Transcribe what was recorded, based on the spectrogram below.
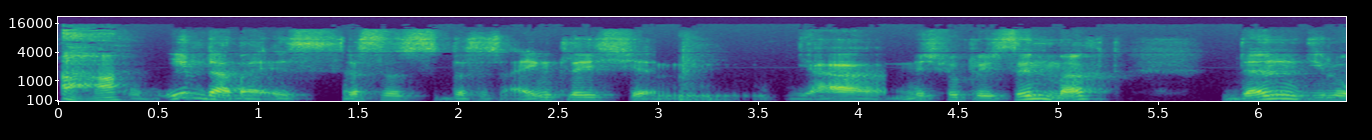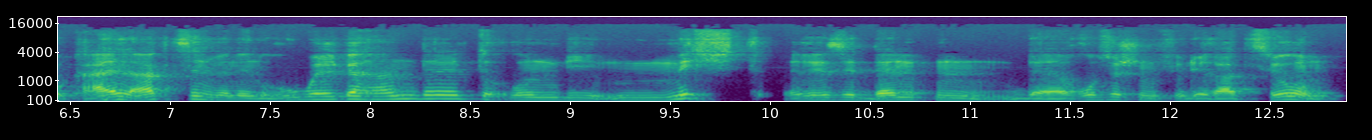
Aha. Problem dabei ist, dass es, dass es eigentlich ähm, ja nicht wirklich Sinn macht, denn die lokalen Aktien werden in Rubel gehandelt und die Nicht-Residenten der Russischen Föderation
